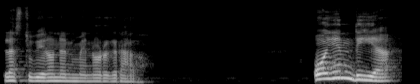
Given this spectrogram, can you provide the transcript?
las tuvieron en menor grado. Hoy en día,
